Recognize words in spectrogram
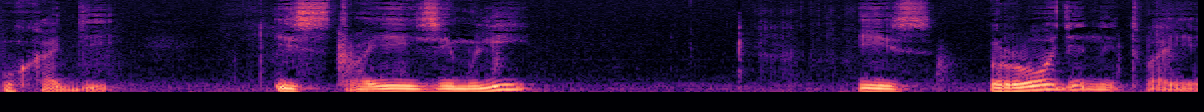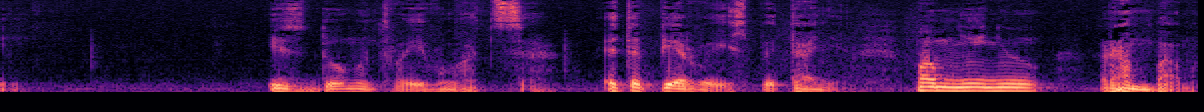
уходи из твоей земли, из родины твоей, из дома твоего отца. Это первое испытание, по мнению Рамбама.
